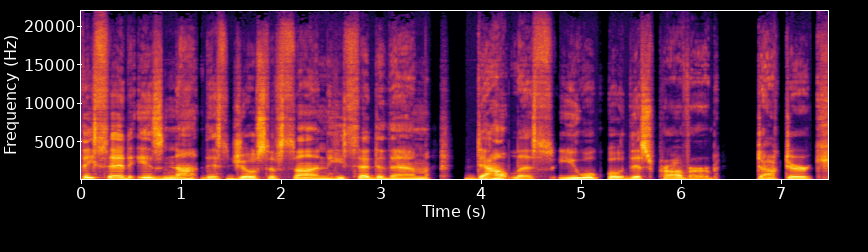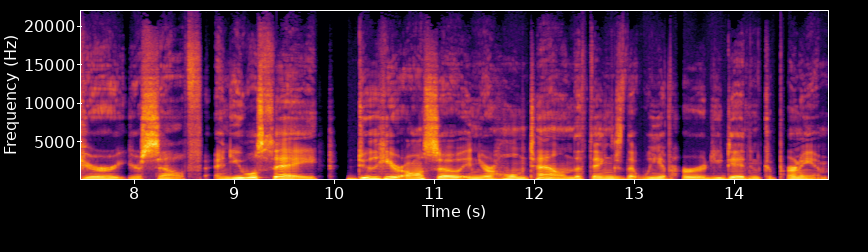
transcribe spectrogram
They said, Is not this Joseph's son? He said to them, Doubtless you will quote this proverb Doctor, cure yourself. And you will say, Do here also in your hometown the things that we have heard you did in Capernaum.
